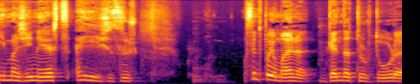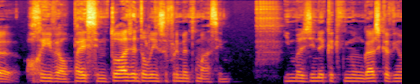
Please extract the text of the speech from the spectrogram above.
imagina este. Ai, Jesus. O centopeia humana, ganda tortura, horrível, péssimo, toda a gente ali em sofrimento máximo. Imagina que aqui tinha um gajo que havia.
